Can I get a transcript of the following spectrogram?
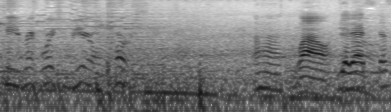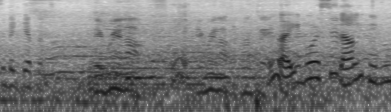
became recreational here on the first. Uh huh. Wow. Yeah, that's that's a big difference. They ran out. Shit. They ran out the first day. It's like Ybor City, all these people.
